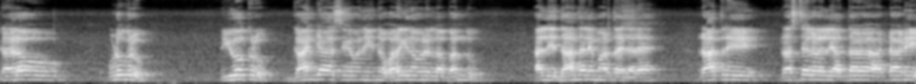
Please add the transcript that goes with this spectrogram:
ಕೆಲವು ಹುಡುಗರು, ಯುವಕರು ಗಾಂಜಾ ಸೇವನೆಯಿಂದ ಹೊರಗಿನವರೆಲ್ಲ ಬಂದು ಅಲ್ಲಿ ದಾಂಧಲೆ ಮಾಡ್ತಾ ಇದ್ದಾರೆ. ರಾತ್ರಿ ರಸ್ತೆಗಳಲ್ಲಿ ಅಡ್ಡ, ಅಡ್ಡಾಡಿ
